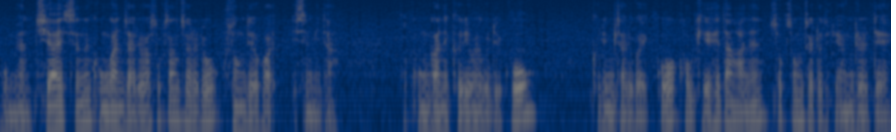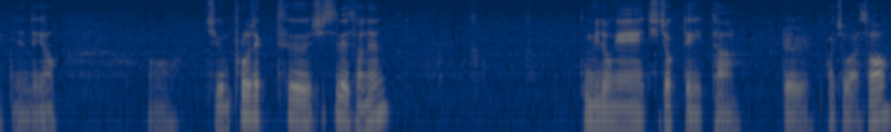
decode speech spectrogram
보면 GIS는 공간 자료와 속성 자료로 구성되어 있습니다. 공간에 그림을 그리고 그림 자료가 있고 거기에 해당하는 속성 자료들이 연결되어 있는데요. 어, 지금 프로젝트 실습에서는 구미동의 지적 데이터를 가져와서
